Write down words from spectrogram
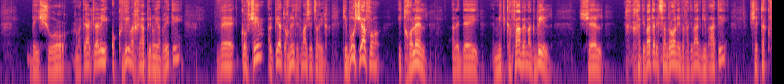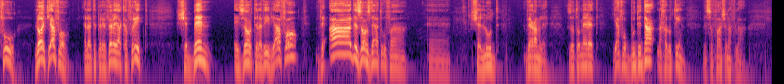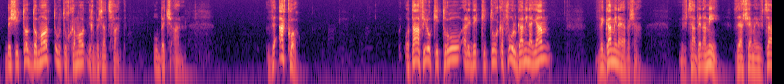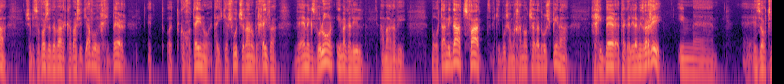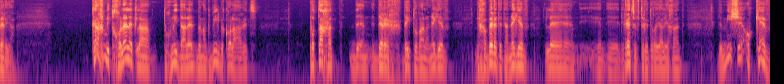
באישור המטה הכללי, עוקבים אחרי הפינוי הבריטי, וכובשים על פי התוכנית את מה שצריך. כיבוש יפו התחולל על ידי מתקפה במקביל של חטיבת אלכסנדרוני וחטיבת גבעתי, שתקפו לא את יפו, אלא את הפריפריה הכפרית שבין אזור תל אביב-יפו ועד אזור שדה התעופה אה, של לוד ורמלה. זאת אומרת, יפו בודדה לחלוטין, וסופה שנפלה. בשיטות דומות ומתוחכמות נכבשה צפת ובית שאן. ועכו אותה אפילו קיטרו על ידי קיטור כפול, גם מן הים וגם מן היבשה. מבצע בן עמי, זה השם המבצע, שבסופו של דבר כבש את יפו וחיבר את, את כוחותינו, את ההתיישבות שלנו בחיפה ועמק זבולון עם הגליל המערבי. באותה מידה, צפת וכיבוש המחנות של עד ראש פינה חיבר את הגליל המזרחי עם אה, אה, אזור טבריה. כך מתחוללת לה תוכנית ד' במקביל בכל הארץ, פותחת דרך די טובה לנגב, מחברת את הנגב לרצף טריטוריאלי אחד, ומי שעוקב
